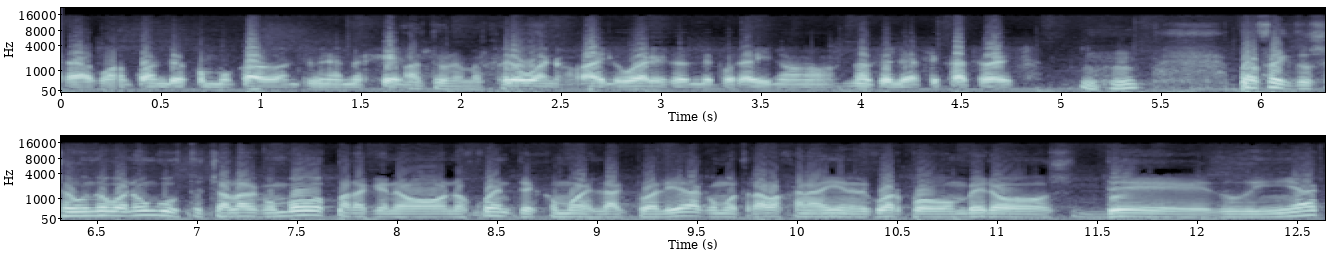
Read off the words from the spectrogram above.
para cuando es convocado ante una, emergencia. Pero bueno, hay lugares donde por ahí no, no se le hace caso a eso. Perfecto. Segundo, bueno, un gusto charlar con vos para que no, nos cuentes cómo es la actualidad, cómo trabajan ahí en el Cuerpo de Bomberos de Dudignac.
